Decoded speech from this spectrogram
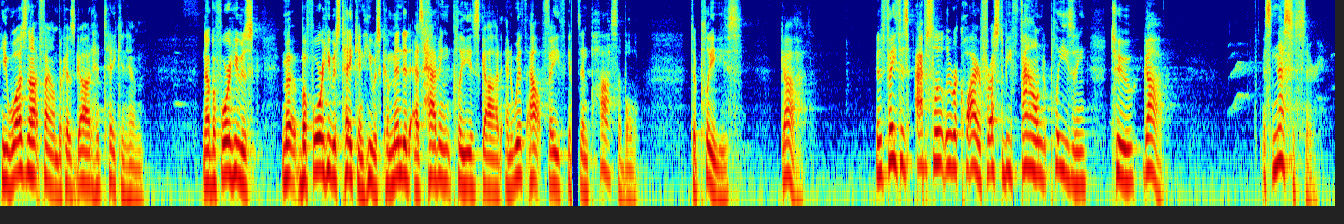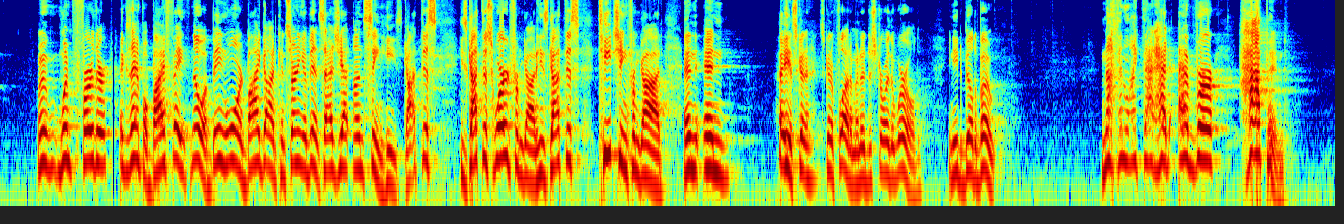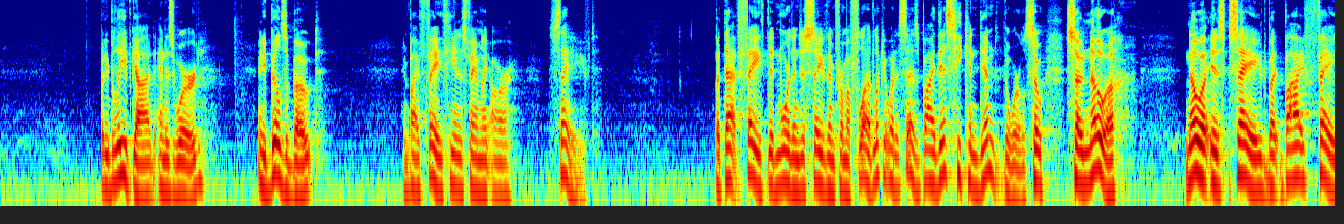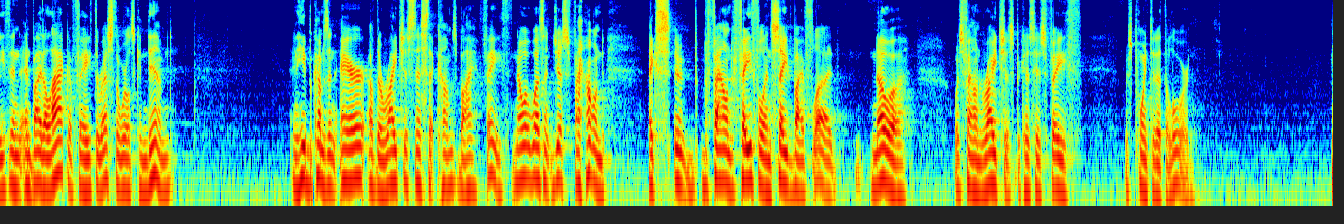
He was not found because God had taken him Now, before he was before he was taken, he was commended as having pleased God, and without faith, it's impossible to please God. And Faith is absolutely required for us to be found pleasing to God. It's necessary. One further example by faith, Noah being warned by God concerning events as yet unseen. He's got this, he's got this word from God, he's got this teaching from God, and, and hey, it's gonna, it's gonna flood, I'm gonna destroy the world. You need to build a boat. Nothing like that had ever happened. But he believed God and his word, and he builds a boat, and by faith, he and his family are saved. But that faith did more than just save them from a flood. Look at what it says. By this he condemned the world. So, so Noah, Noah is saved, but by faith and, and by the lack of faith, the rest of the world's condemned. And he becomes an heir of the righteousness that comes by faith. Noah wasn't just found, ex, found faithful and saved by a flood. Noah was found righteous because his faith was pointed at the Lord.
